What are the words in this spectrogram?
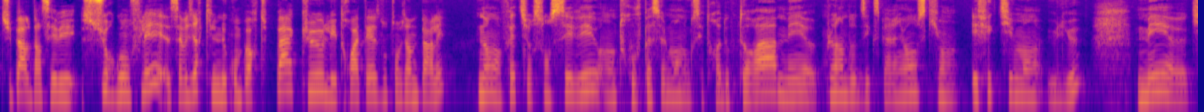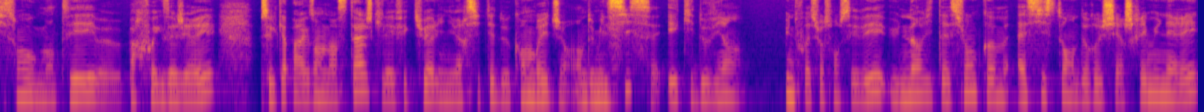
Tu parles d'un CV surgonflé, ça veut dire qu'il ne comporte pas que les trois thèses dont on vient de parler non, en fait, sur son CV, on trouve pas seulement donc trois doctorats, mais euh, plein d'autres expériences qui ont effectivement eu lieu, mais euh, qui sont augmentées, euh, parfois exagérées. C'est le cas, par exemple, d'un stage qu'il a effectué à l'université de Cambridge en 2006 et qui devient une fois sur son CV, une invitation comme assistant de recherche rémunéré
